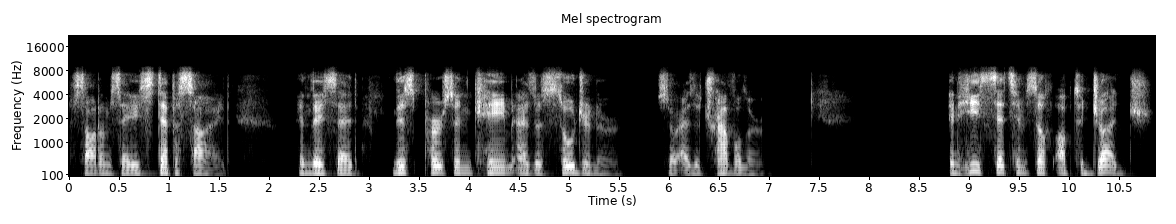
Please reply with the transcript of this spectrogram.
Sodom say, step aside. And they said, this person came as a sojourner, so as a traveler. And he sets himself up to judge.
